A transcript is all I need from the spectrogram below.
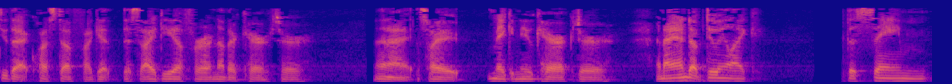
do that quest stuff, I get this idea for another character, and then I so I make a new character, and I end up doing like the same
